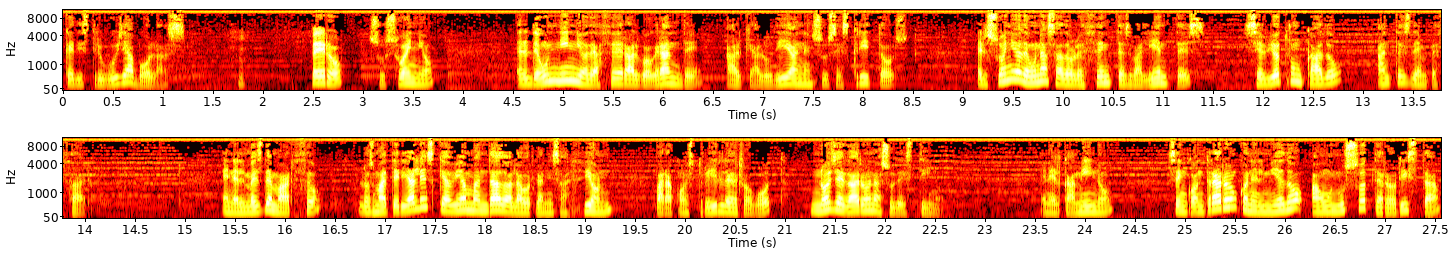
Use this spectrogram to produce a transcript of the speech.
que distribuya bolas. Pero su sueño, el de un niño de hacer algo grande, al que aludían en sus escritos, el sueño de unas adolescentes valientes, se vio truncado antes de empezar. En el mes de marzo, los materiales que habían mandado a la organización para construir el robot no llegaron a su destino. En el camino, se encontraron con el miedo a un uso terrorista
